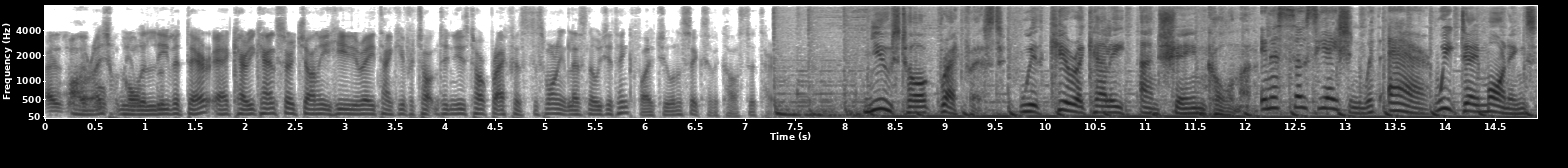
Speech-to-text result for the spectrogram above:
As all a right, local we will council. leave it there. Uh, Kerry Councillor Johnny Healy-Rae, thank you for talking to Newstalk Breakfast this morning. Let us know what you think. Five two one six at the cost of thirty. Newstalk Breakfast with Ciara Kelly and Shane Coleman. In association with AIR Weekday mornings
